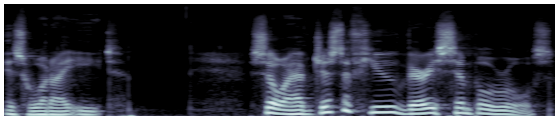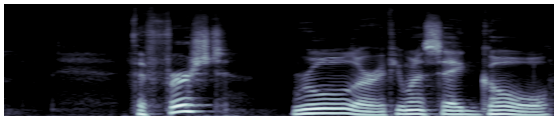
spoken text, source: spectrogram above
is what I eat. So I have just a few very simple rules. The first rule, or if you want to say goal,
